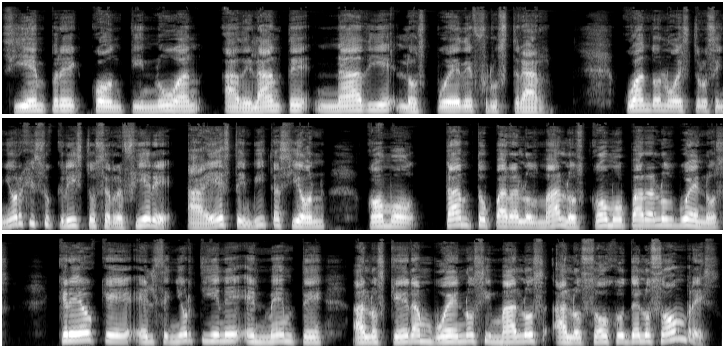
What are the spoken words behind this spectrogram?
siempre continúan adelante, nadie los puede frustrar. Cuando nuestro Señor Jesucristo se refiere a esta invitación como tanto para los malos como para los buenos, creo que el Señor tiene en mente a los que eran buenos y malos a los ojos de los hombres.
